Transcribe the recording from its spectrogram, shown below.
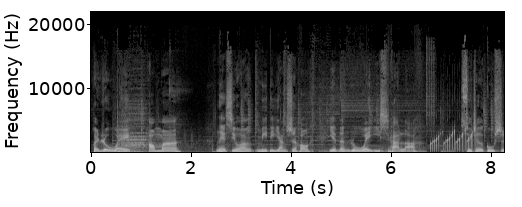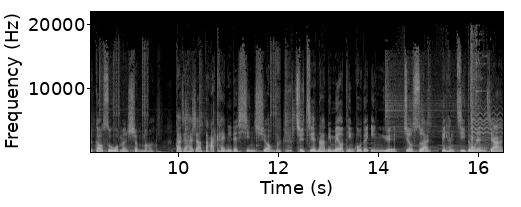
会入围好吗？那也希望 MIDI 杨世宏也能入围一下啦。所以这个故事告诉我们什么？大家还是要打开你的心胸，去接纳你没有听过的音乐。就算你很嫉妒人家，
